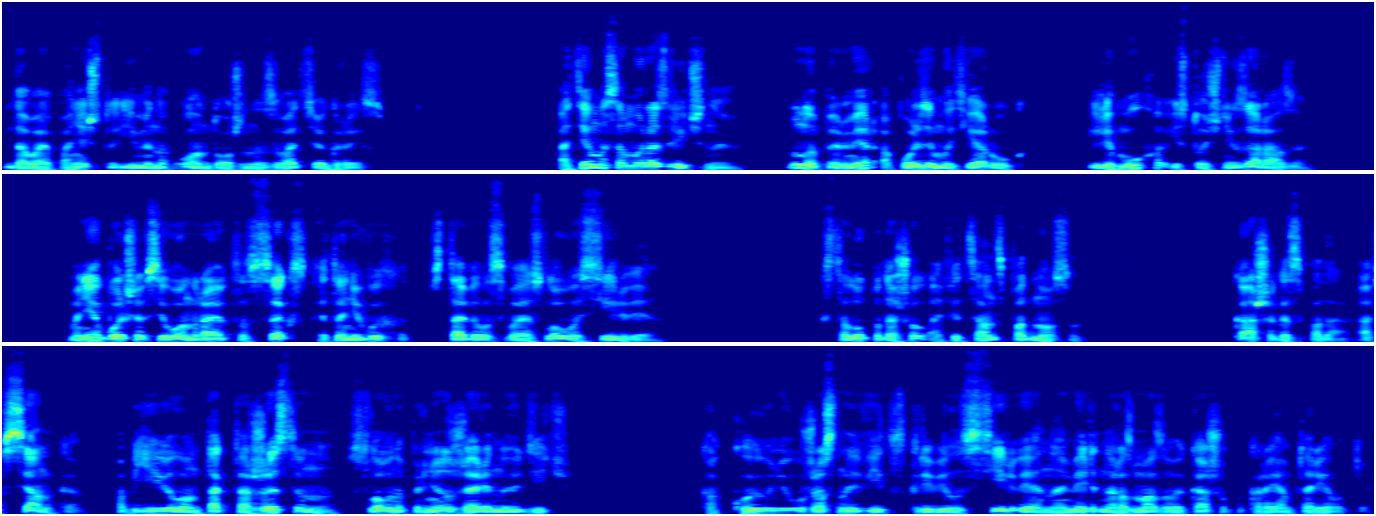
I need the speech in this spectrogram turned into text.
давая понять, что именно он должен называть ее Грейс. А темы самые различные. Ну, например, о пользе мытья рук. Или муха – источник заразы. Мне больше всего нравится секс – это не выход, вставила свое слово Сильвия. К столу подошел официант с подносом. «Каша, господа, овсянка», – объявил он так торжественно, словно принес жареную дичь. «Какой у нее ужасный вид!» – скривилась Сильвия, намеренно размазывая кашу по краям тарелки.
